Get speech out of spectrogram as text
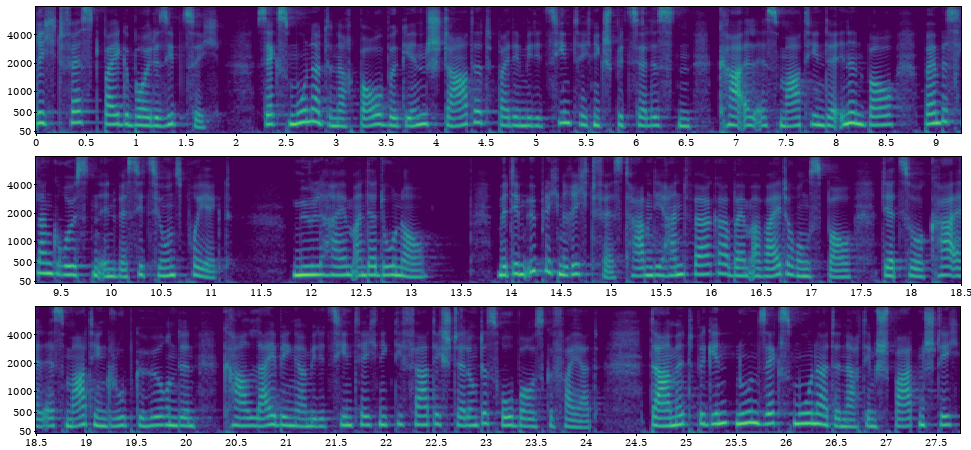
Richtfest bei Gebäude 70. Sechs Monate nach Baubeginn startet bei dem Medizintechnik-Spezialisten KLS Martin der Innenbau beim bislang größten Investitionsprojekt. Mülheim an der Donau. Mit dem üblichen Richtfest haben die Handwerker beim Erweiterungsbau der zur KLS Martin Group gehörenden Karl Leibinger Medizintechnik die Fertigstellung des Rohbaus gefeiert. Damit beginnt nun sechs Monate nach dem Spatenstich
